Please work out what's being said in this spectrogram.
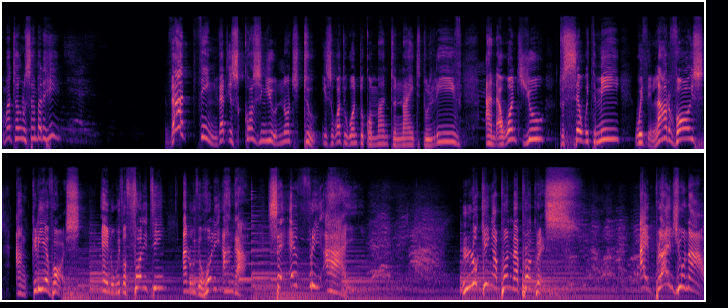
Am I talking to somebody here? That thing that is causing you not to is what we want to command tonight to leave. And I want you to say with me with a loud voice and clear voice and with authority and with holy anger. Say, every eye looking upon my progress, I blind you now.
